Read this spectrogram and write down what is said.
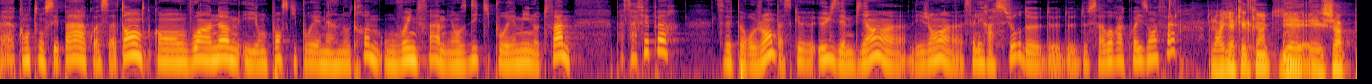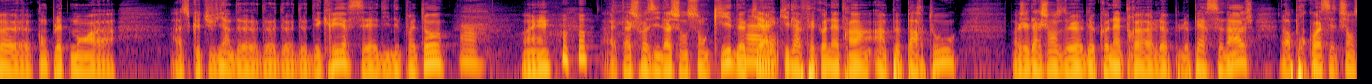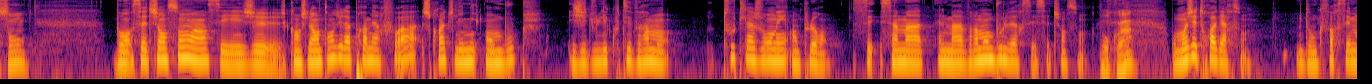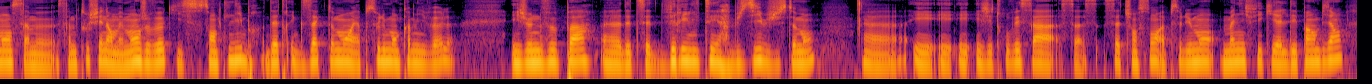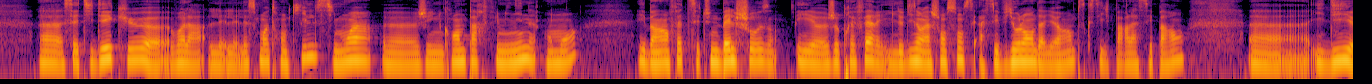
Euh, quand on ne sait pas à quoi s'attendre, quand on voit un homme et on pense qu'il pourrait aimer un autre homme, on voit une femme et on se dit qu'il pourrait aimer une autre femme, bah, ça fait peur. Ça fait peur aux gens parce que eux ils aiment bien, euh, les gens, euh, ça les rassure de, de, savoir à quoi ils ont affaire. Alors il y a quelqu'un qui échappe complètement à, à, ce que tu viens de, décrire, c'est Eddie Preto. Ah. Ouais. tu as choisi la chanson Kid, ah qui, l'a fait connaître un, peu partout. Moi j'ai la chance de, connaître le, le personnage. Alors pourquoi cette chanson? Bon, cette chanson, hein, c'est je, quand je l'ai entendue la première fois, je crois que je l'ai mis en boucle et j'ai dû l'écouter vraiment toute la journée en pleurant. Ça m'a, elle m'a vraiment bouleversée cette chanson. Pourquoi? Bon, Moi, j'ai trois garçons, donc forcément, ça me, ça me touche énormément. Je veux qu'ils se sentent libres d'être exactement et absolument comme ils veulent, et je ne veux pas euh, d'être cette virilité abusive justement. Euh, et, et j'ai trouvé ça, ça, cette chanson absolument magnifique et elle dépeint bien euh, cette idée que, euh, voilà, laisse-moi tranquille, si moi euh, j'ai une grande part féminine en moi, et eh ben en fait c'est une belle chose. Et je préfère, il le dit dans la chanson, c'est assez violent d'ailleurs, hein, parce qu'il parle à ses parents, il dit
